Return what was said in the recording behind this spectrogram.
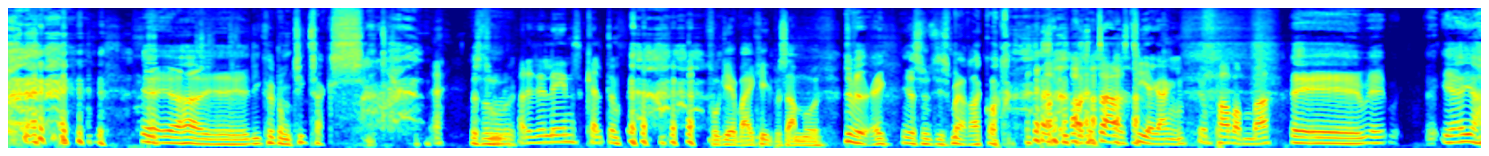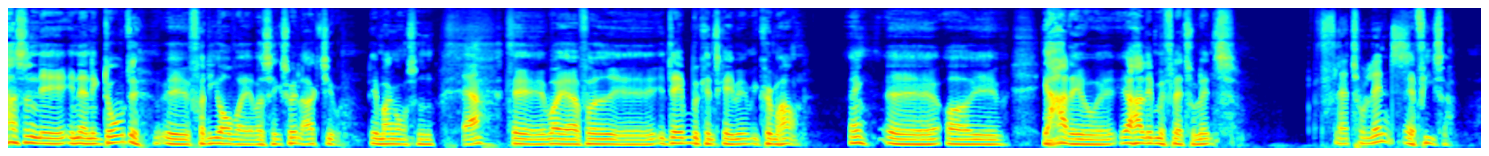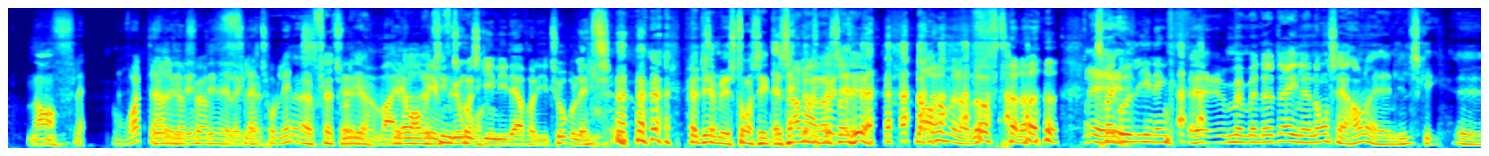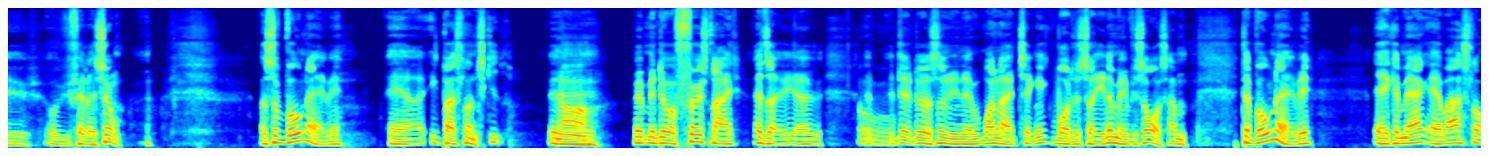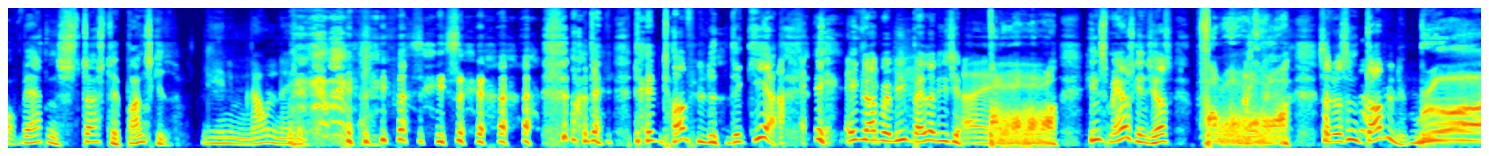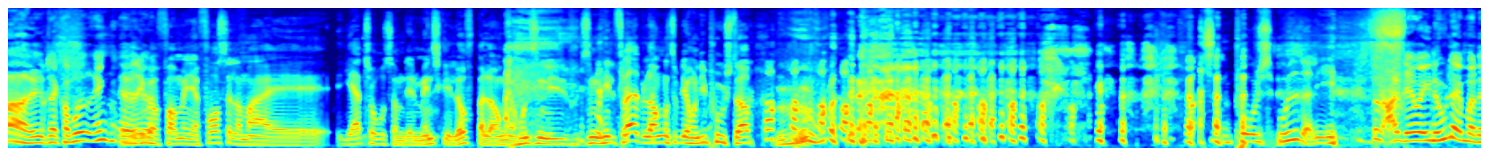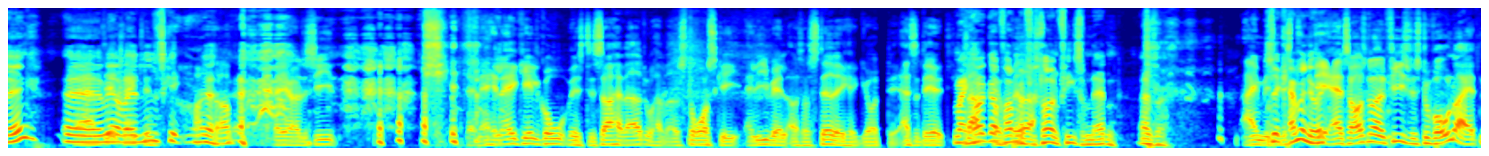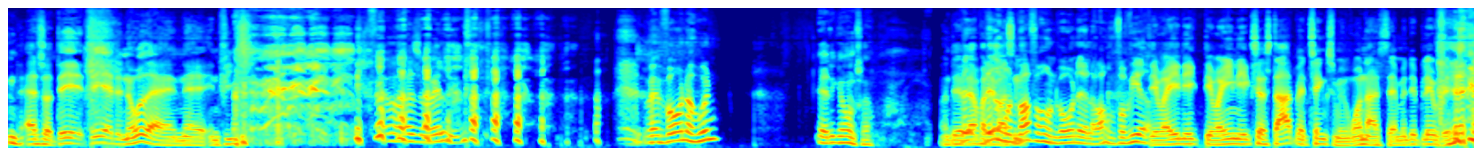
Ja, jeg har øh, lige købt nogle tic-tacs. Hvis der er nogen, der- Var det det, lægen kaldte dem? fungerer bare ikke helt på samme måde. det ved jeg ikke. Jeg synes, de smager ret godt. Og du tager også 10 af gangen. Du popper dem bare. Øh, øh, ja, jeg har sådan øh, en anekdote øh, fra de år, hvor jeg var seksuelt aktiv. Det er mange år siden. Ja. Øh, hvor jeg har fået øh, et damebekendtskab hjem i København. Ikke? Øh, og øh, jeg har det jo, øh, jeg har lidt med flatulens. Flatulens. Jeg fiser. Nå, Fla- What? Det Det har jeg er aldrig hørt det, før. det heller ikke hørt. Flatulens. Ja, flatulerer. jeg var, Det er jeg var det oppe i en flyvemaskine lige der, fordi turbulens. Ja, det er med stort set det samme, Anders. Så det er, Nå. Noget med noget luft og noget trykudligning. øh, men, men der, der er en eller anden årsag, jeg havner i en lille ski, øh, og vi falder i søvn. Og så vågner jeg ved, at jeg ikke bare slår en skid. Nå. Øh, men- det var first night. Altså, jeg, Oh. det, det var sådan en uh, one-night-ting, ikke? hvor det så ender med, at vi sover sammen. Der vågner jeg ved, at jeg kan mærke, at jeg bare slår verdens største brandskid. Lige ind i navlen af. Præcis. og den, den dobbeltlyd, det giver. Ikke nok med mine baller, de siger... Ej. Hendes maveskin siger også... Så det var sådan en dobbelt... Der kom ud, ikke? Jeg ved Øh, ikke hvorfor, men jeg forestiller mig øh, jer to som den menneskelige luftballon, og hun sådan, lige, sådan en helt flad ballon, og så bliver hun lige pustet op. Bare sådan en pose hud, der lige... Så, nej, det var en af ulemperne, ikke? Øh, det er ved at være en rigtigt. lille ske. Hold op. Men jeg vil sige, den er heller ikke helt god, hvis det så har været, at du har været stor ske alligevel, og så stadigvæk har gjort det. Altså, det er Man kan klart, jo ikke gøre det for, at man forslår en fis om natten. Altså, Nej, men Det hvis, kan man jo det ikke. er altså også noget af en fis, hvis du vågner af den. Altså, det, det er det noget af en, uh, en fis. Det var også uheldigt. Men vågner hun? ja, det gjorde hun så. Og det er Ved, derfor, ved det var hun, sådan, hvorfor hun vågnede, eller var hun forvirret? det var, egentlig ikke, det var egentlig ikke til at starte med at tænke som en one men det blev det.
